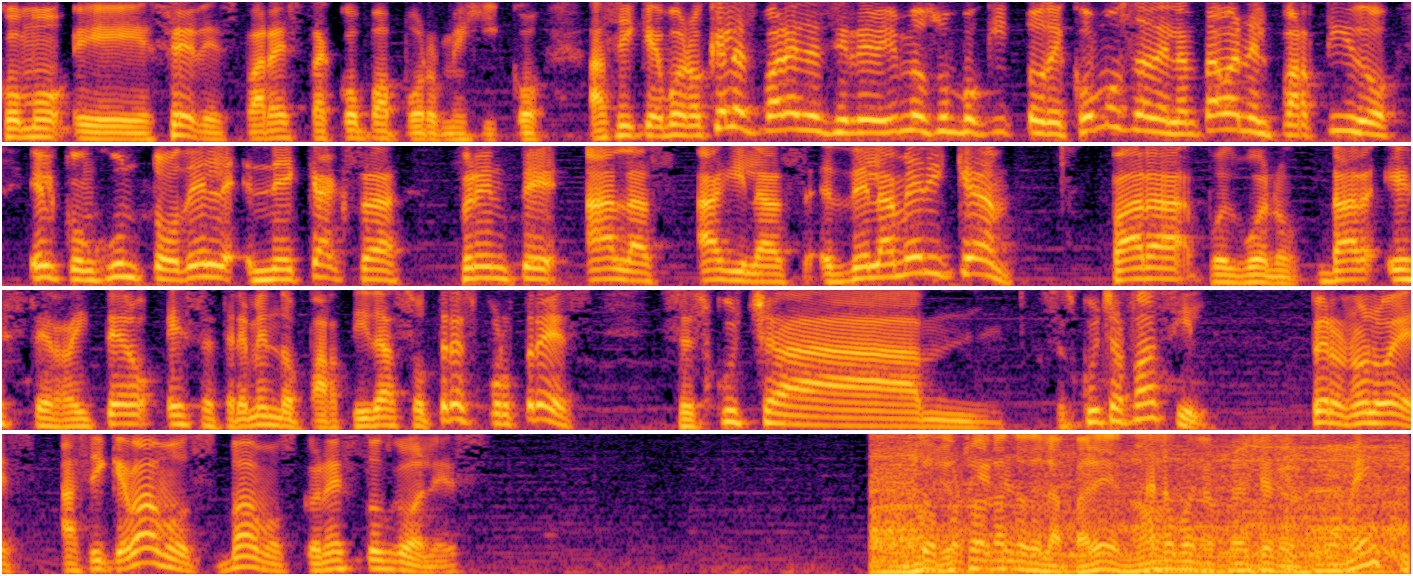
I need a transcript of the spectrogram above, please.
como eh, sedes para esta Copa por México. Así que bueno, ¿qué les parece si revivimos un poquito de cómo se adelantaba en el partido el conjunto del Necaxa frente a las Águilas del América? Para, pues bueno, dar este, reitero, este tremendo partidazo 3 por 3 se escucha, mm, se escucha fácil, pero no lo es. Así que vamos, vamos con estos goles. yo estoy hablando de la pared, ¿no? Ah, no, bueno, como Messi.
